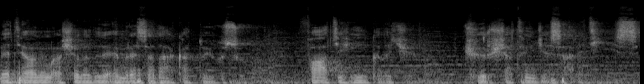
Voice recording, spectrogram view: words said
Metehan'ın aşıladığı emre sadakat duygusu, Fatih'in kılıcı, Kürşat'ın cesaretiyiz.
